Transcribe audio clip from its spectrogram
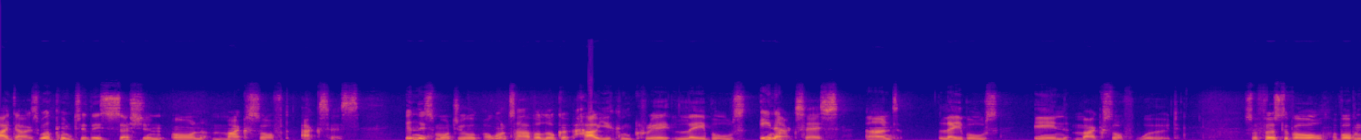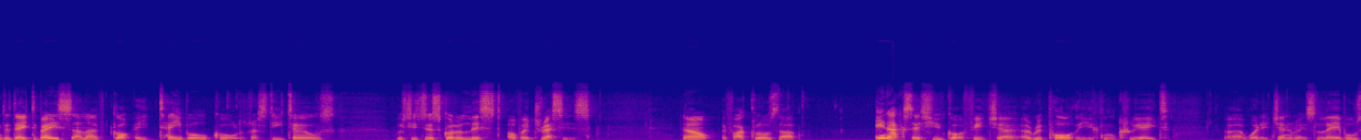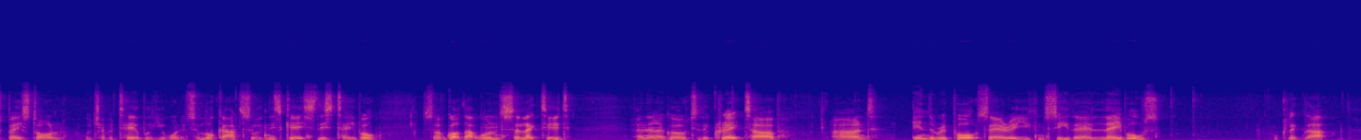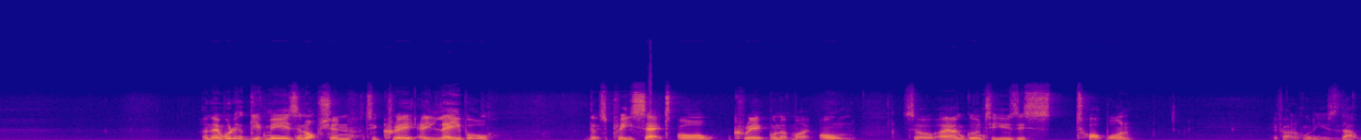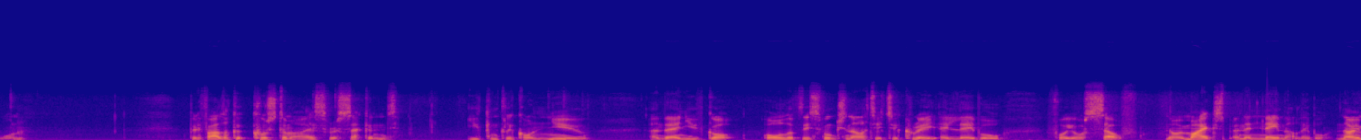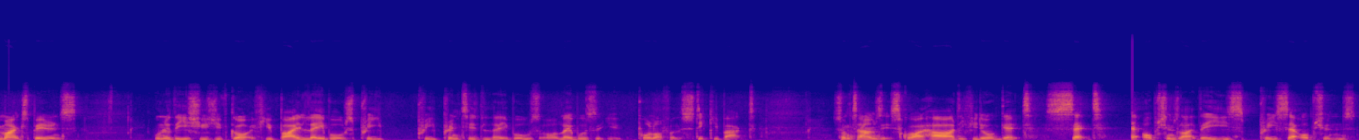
Hi guys, welcome to this session on Microsoft Access. In this module, I want to have a look at how you can create labels in Access and labels in Microsoft Word. So first of all, I've opened a database and I've got a table called address details, which has just got a list of addresses. Now, if I close that, in Access, you've got a feature, a report that you can create uh, where it generates labels based on whichever table you want it to look at. So in this case, this table. So I've got that one selected and then I go to the Create tab and in the Reports area you can see there labels. I'll click that. And then what it'll give me is an option to create a label that's preset or create one of my own. So I am going to use this top one. In fact, I'm going to use that one but if I look at customize for a second, you can click on new and then you've got all of this functionality to create a label for yourself. Now in my and then name that label. Now in my experience, one of the issues you've got if you buy labels pre pre-printed labels or labels that you pull off at the sticky backed, sometimes it's quite hard if you don't get set options like these, preset options.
